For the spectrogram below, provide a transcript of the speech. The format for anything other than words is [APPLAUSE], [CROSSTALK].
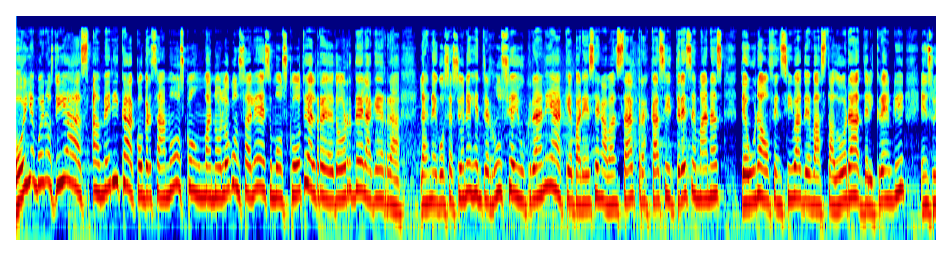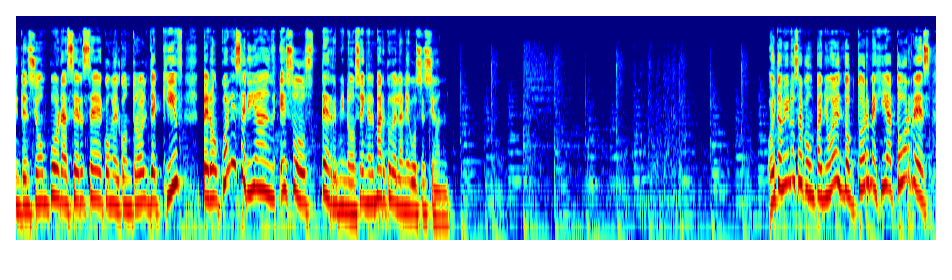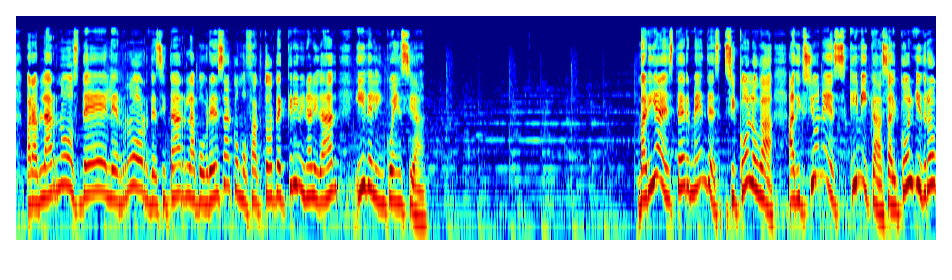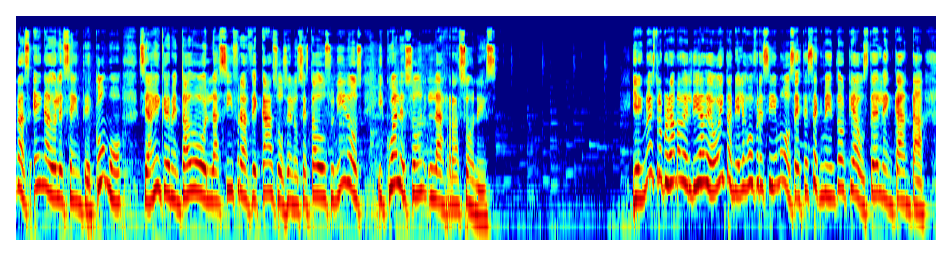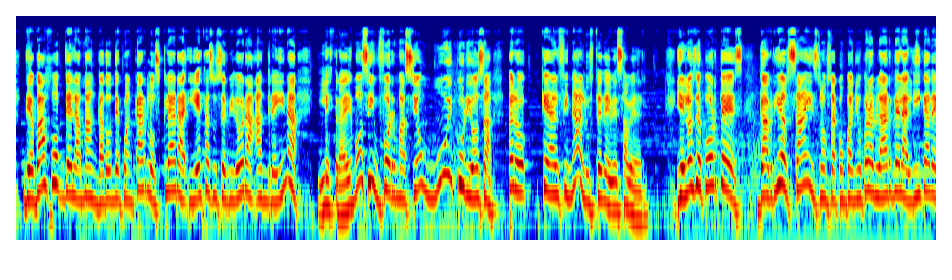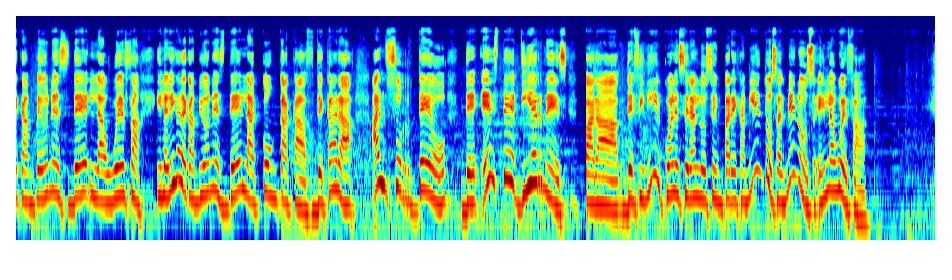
Hoy en Buenos Días, América, conversamos con Manolo González Moscote alrededor de la guerra, las negociaciones entre Rusia y Ucrania que parecen avanzar tras casi tres semanas de una ofensiva devastadora del Kremlin en su intención por hacerse con el control de Kiev. Pero, ¿cuáles serían esos términos en el marco de la negociación? Hoy también nos acompañó el doctor Mejía Torres para hablarnos del error de citar la pobreza como factor de criminalidad y delincuencia. María Esther Méndez, psicóloga, adicciones químicas, alcohol y drogas en adolescentes. ¿Cómo se han incrementado las cifras de casos en los Estados Unidos y cuáles son las razones? Y en nuestro programa del día de hoy también les ofrecimos este segmento que a usted le encanta, Debajo de la manga, donde Juan Carlos Clara y esta su servidora Andreina les traemos información muy curiosa, pero que al final usted debe saber. Y en los deportes, Gabriel Sainz nos acompañó para hablar de la Liga de Campeones de la UEFA y la Liga de Campeones de la CONCACAF de cara al sorteo de este viernes para definir cuáles serán los emparejamientos, al menos en la UEFA.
